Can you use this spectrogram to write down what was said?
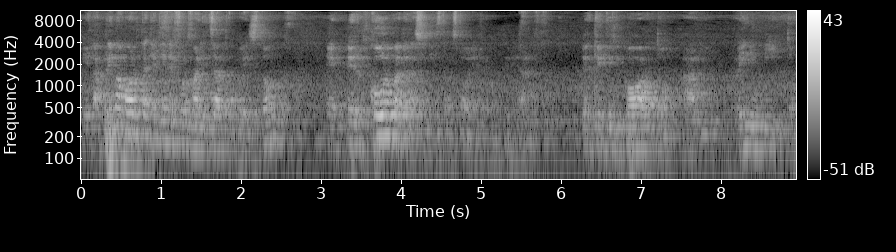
E la prima volta che viene formalizzato questo è per colpa della sinistra storica europea, perché vi riporto al Regno Unito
